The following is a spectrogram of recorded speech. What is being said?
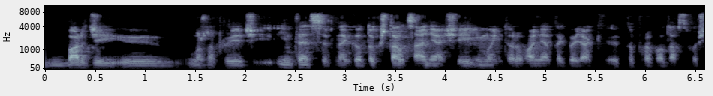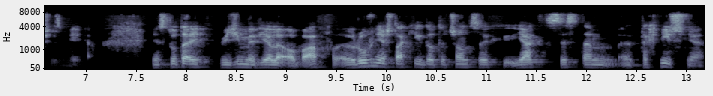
bardziej, y, można powiedzieć, intensywnego dokształcania się i monitorowania tego, jak to prawodawstwo się zmienia. Więc tutaj widzimy wiele obaw, również takich dotyczących, jak system technicznie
